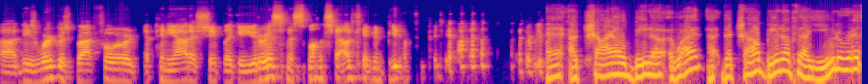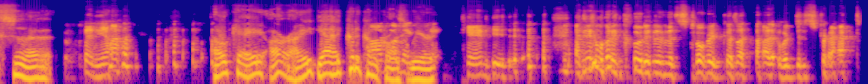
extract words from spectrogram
uh, these workers brought forward a pinata shaped like a uterus, and a small child came and beat up the pinata. a, a, child beat up what? The child beat up the uterus? Uh, pinata. okay, all right. Yeah, it could have come across weird. Candy. I didn't want to include it in the story because I thought it would distract.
